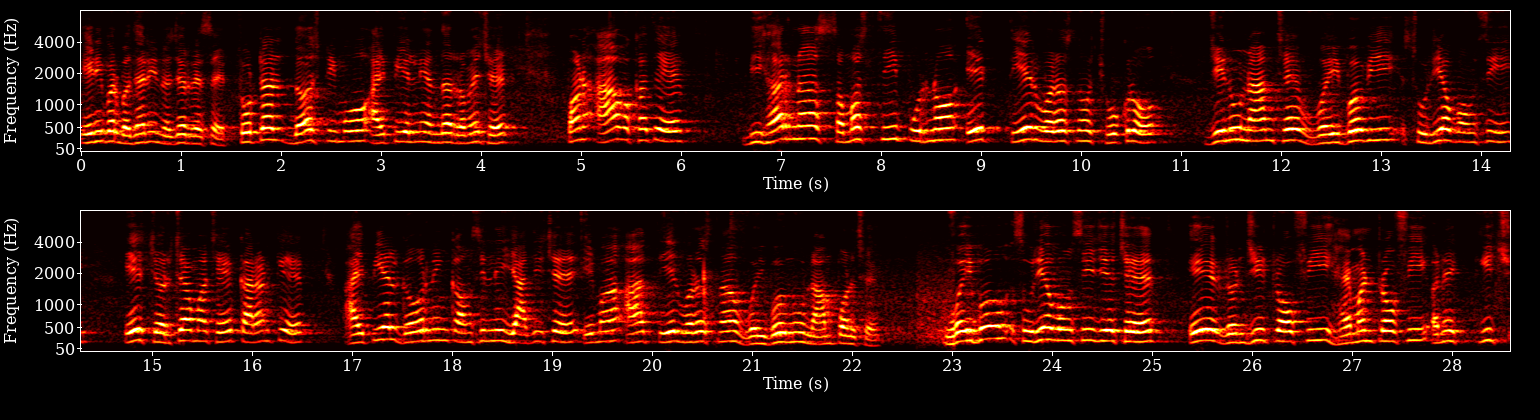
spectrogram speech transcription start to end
એની પર બધાની નજર રહેશે. ટોટલ દસ ટીમો આઈપીએલની અંદર રમે છે. પણ આ વખતે બિહારના સમસ્તીપુરનો એક તેર વર્ષનો છોકરો, જેનું નામ છે વૈભવી સૂર્યવંશી, એ ચર્ચામાં છે કારણ કે આઈપીએલ ગવર્નિંગ કાઉન્સિલની યાદી છે, એમાં આ તેર વર્ષના વૈભવનું નામ પણ છે. વૈભવ સૂર્યવંશી જે છે, એ રણજી ટ્રોફી હેમન ટ્રોફી અને કીચ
